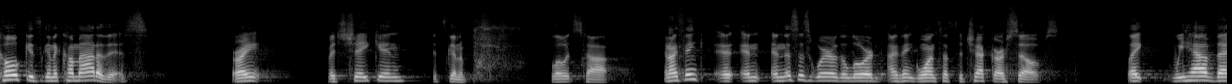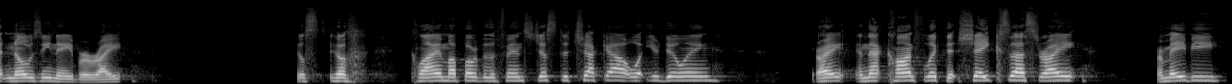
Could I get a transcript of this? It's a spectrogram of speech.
Coke is going to come out of this, right? If it's shaken, it's going to blow its top. And I think, and, and this is where the Lord, I think, wants us to check ourselves. Like, we have that nosy neighbor, right? He'll, he'll climb up over the fence just to check out what you're doing, right? And that conflict, it shakes us, right? Or maybe,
